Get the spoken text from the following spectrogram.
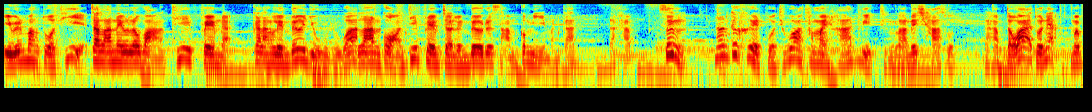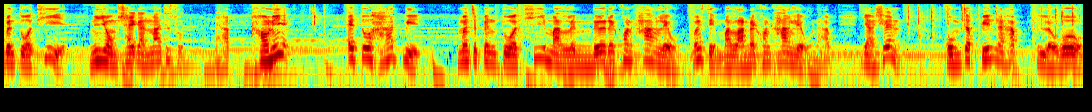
อีเวนต์บางตัวที่จะรันในระหว่างที่เฟรมเนี่ยกำลังเรนเดอร์อยู่หรือว่ารันก่อนที่เฟรมจะเรนเดอร์ด้วยซ้ำก็มีเหมือนกันนะครับซึ่งนั่นก็คือเหตุผลที่ว่าทำไม Heartbeat ถึงรันได้ช้าสุดนะครับแต่ว่าตัวเนี้ยมันเป็นตัวที่นิยมใช้กันมากที่สุดนะครับคราวนี้ไอตัว Heartbeat มันจะเป็นตัวที่มันเรนเดอร์ได้ค่อนข้างเร็ว ไม่เสียมันรันได้ค่อนข้างเร็วนะครับ อย่างเช่น ผมจะปริ้นนะครับ hello world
